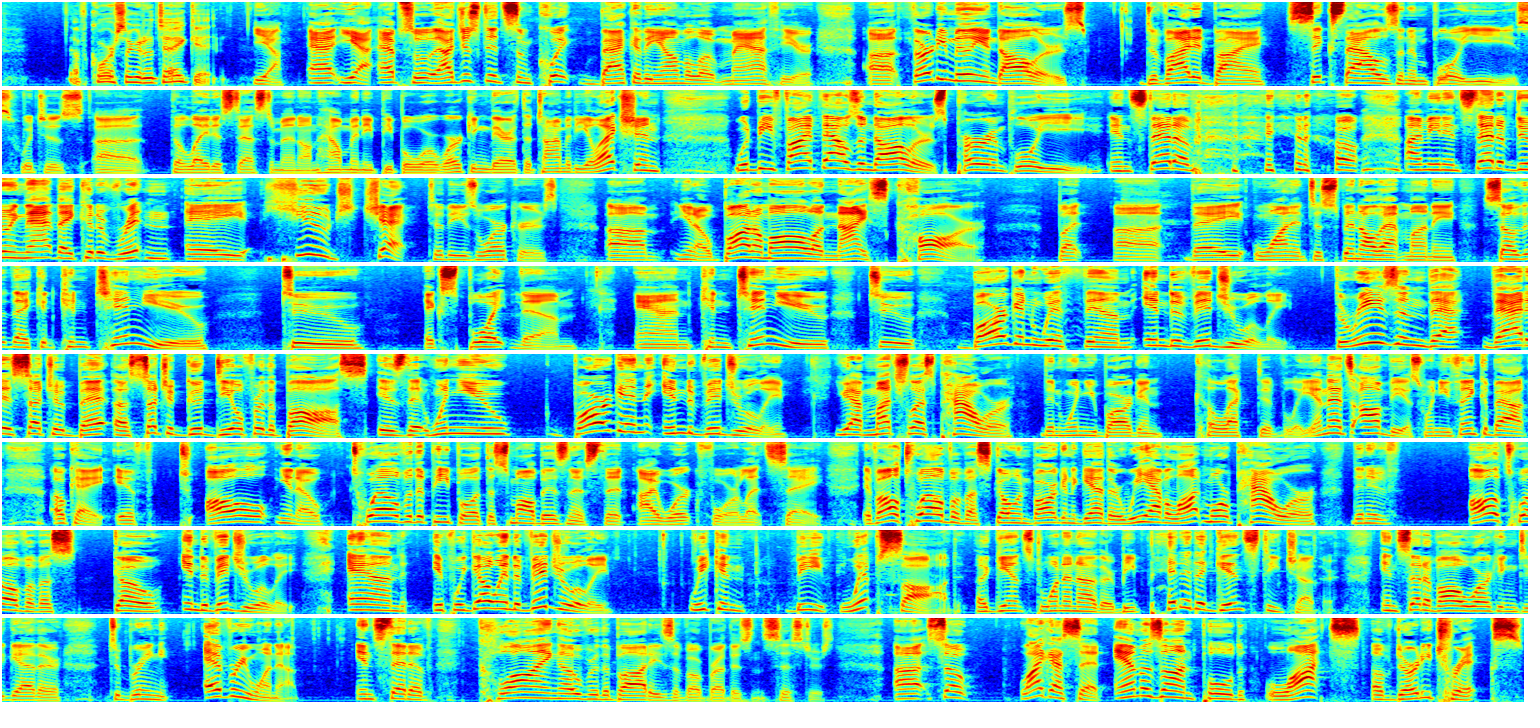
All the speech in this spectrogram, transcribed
of course they're going to take it. Yeah, uh, yeah, absolutely. I just did some quick back of the envelope math here. Uh, Thirty million dollars divided by 6,000 employees, which is uh, the latest estimate on how many people were working there at the time of the election, would be $5,000 per employee. Instead of, you know, I mean, instead of doing that, they could have written a huge check to these workers, um, you know, bought them all a nice car. But uh, they wanted to spend all that money so that they could continue to exploit them and continue to bargain with them individually The reason that that is such a be- uh, such a good deal for the boss is that when you bargain individually, you have much less power than when you bargain collectively. And that's obvious when you think about okay, if t- all, you know, 12 of the people at the small business that I work for, let's say, if all 12 of us go and bargain together, we have a lot more power than if all 12 of us go individually. And if we go individually, we can be whipsawed against one another, be pitted against each other, instead of all working together to bring everyone up, instead of clawing over the bodies of our brothers and sisters. Uh, so, like I said, Amazon pulled lots of dirty tricks.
